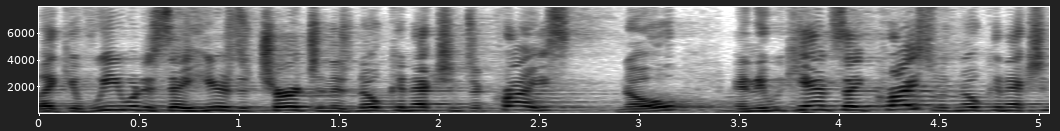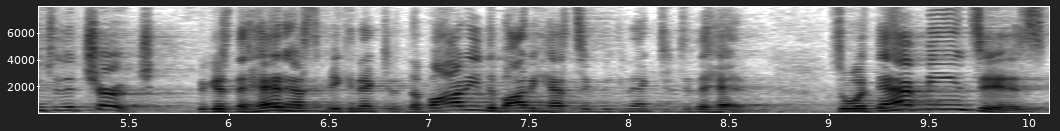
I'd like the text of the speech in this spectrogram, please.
like if we were to say, here's a church and there's no connection to Christ, no. And we can't say Christ with no connection to the church. Because the head has to be connected to the body, the body has to be connected to the head. So what that means is,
